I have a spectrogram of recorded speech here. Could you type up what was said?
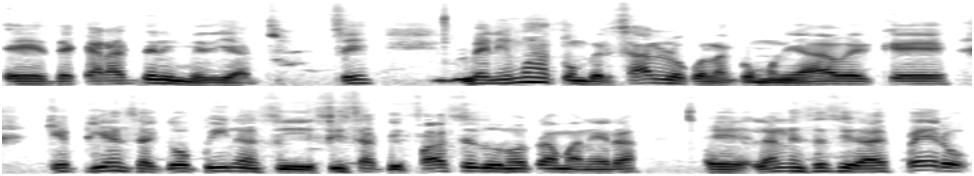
eh, de carácter inmediato. ¿sí? Venimos a conversarlo con la comunidad, a ver qué, qué piensa, qué opina, si, si satisface de una otra manera eh, las necesidades, pero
